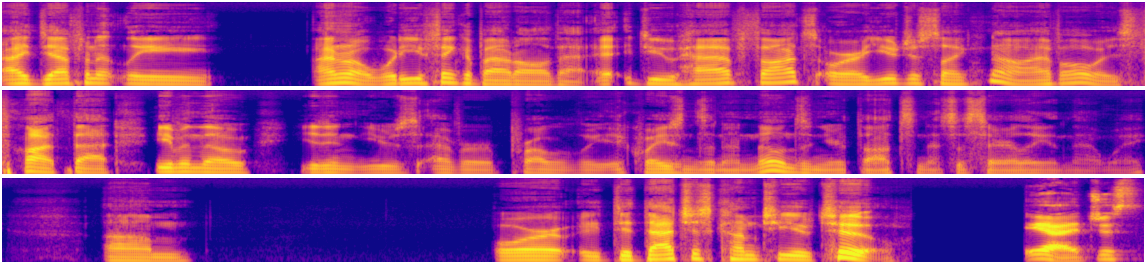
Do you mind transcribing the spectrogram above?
I definitely, I don't know. What do you think about all that? Eh, Do you have thoughts or are you just like, no, I've always thought that, even though you didn't use ever probably equations and unknowns in your thoughts necessarily in that way? Um, or did that just come to you too? Yeah, it just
